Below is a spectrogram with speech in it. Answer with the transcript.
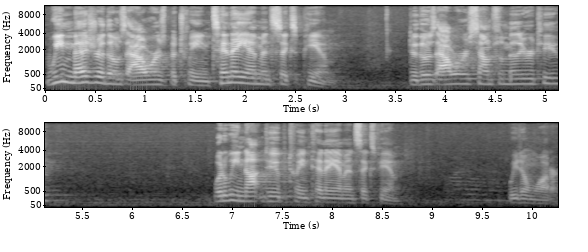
we measure those hours between 10 a.m. and 6 p.m. Do those hours sound familiar to you? What do we not do between 10 a.m. and 6 p.m.? We don't water.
